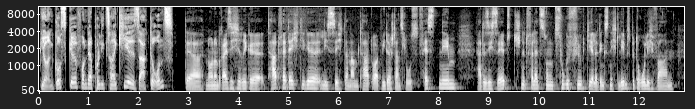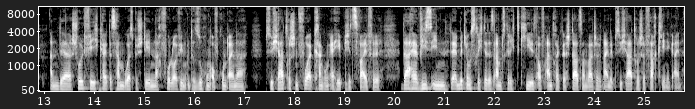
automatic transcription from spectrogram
Björn Guske von der Polizei Kiel sagte uns, der 39-jährige Tatverdächtige ließ sich dann am Tatort widerstandslos festnehmen. Er hatte sich selbst Schnittverletzungen zugefügt, die allerdings nicht lebensbedrohlich waren. An der Schuldfähigkeit des Hamburgers bestehen nach vorläufigen Untersuchungen aufgrund einer psychiatrischen Vorerkrankung erhebliche Zweifel. Daher wies ihn der Ermittlungsrichter des Amtsgerichts Kiel auf Antrag der Staatsanwaltschaft in eine psychiatrische Fachklinik ein.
